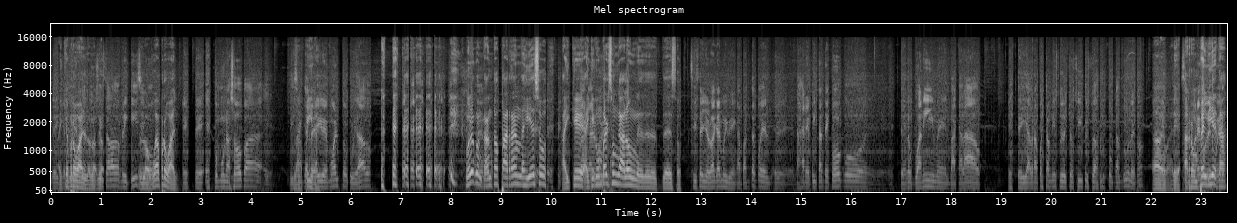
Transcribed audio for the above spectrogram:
de ingredientes probarlo, lo- riquísimo. Lo voy a probar. Este, es como una sopa, eh, dicen La que pira. revive muerto, cuidado. Bueno, con tantas parrandas y eso, hay que, hay que comprarse un galón de, de- de eso. Sí, señor, va a caer muy bien. Aparte, pues, el- eh, las arepitas de coco, este, los guanimes, el bacalao, este, y habrá pues también su lechoncito y su arroz con gandules, ¿no? Este, María. A romper dieta, huevo,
